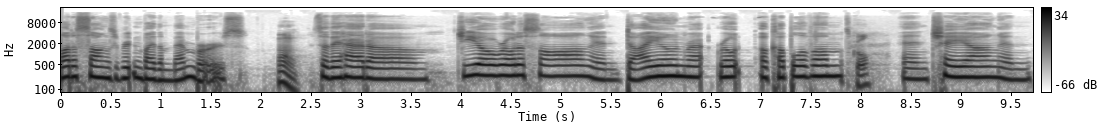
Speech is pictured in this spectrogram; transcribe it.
lot of songs written by the members. hmm, So they had um, Jihyo wrote a song, and Dahyun ra- wrote a couple of them, that's cool. and Chaeyoung and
